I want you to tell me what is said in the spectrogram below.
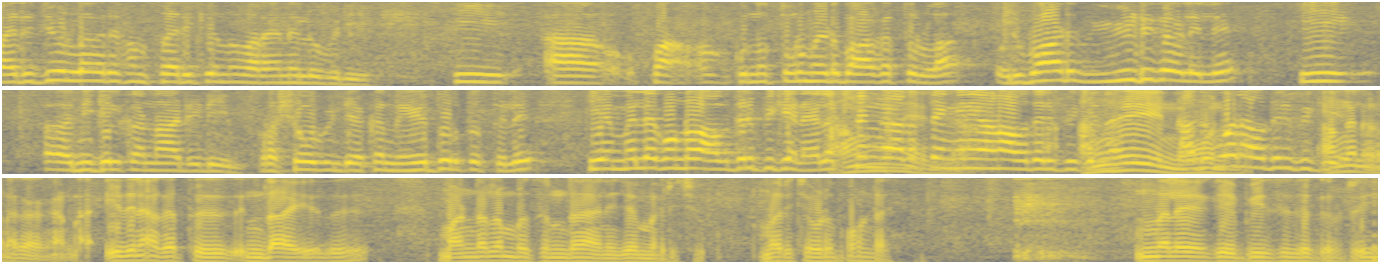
പരിചയമുള്ളവരെ സംസാരിക്കുക എന്ന് പറയുന്നതിലുപരി ഈ കുന്നത്തൂർമേട് ഭാഗത്തുള്ള ഒരുപാട് വീടുകളിൽ ഈ നിഖിൽ കണ്ണാടിയുടെയും പ്രക്ഷോഭിന്റെയും ഒക്കെ നേതൃത്വത്തിൽ ഈ എം എൽ എ കൊണ്ട് അവതരിപ്പിക്കാൻ ഇലക്ഷൻ കാലത്ത് എങ്ങനെയാണ് അവതരിപ്പിക്കുന്നത്? അതുപോലെ ഇതിനകത്ത് ഉണ്ടായത് മണ്ഡലം പ്രസിഡന്റ് അനുജ മരിച്ചു. മരിച്ചവിടെ പോണ്ടേ? ഇന്നലെ കെ പി സി സെക്രട്ടറി.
